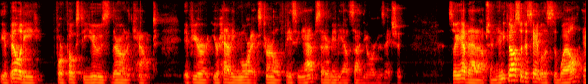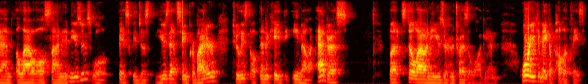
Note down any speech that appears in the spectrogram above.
the ability for folks to use their own account if you're you're having more external facing apps that are maybe outside the organization. So you have that option. And you can also disable this as well and allow all signed in users will basically just use that same provider to at least authenticate the email address, but still allow any user who tries to log in. Or you can make a public facing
